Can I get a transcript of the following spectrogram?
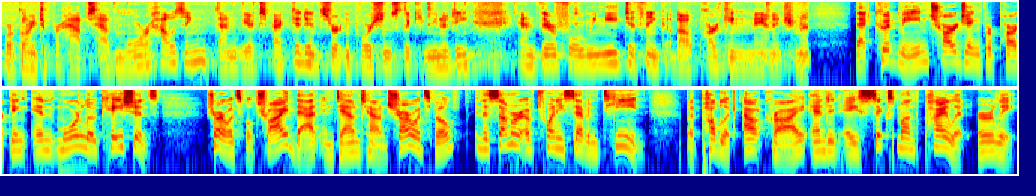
We're going to perhaps have more housing than we expected in certain portions of the community, and therefore we need to think about parking management. That could mean charging for parking in more locations. Charlottesville tried that in downtown Charlottesville in the summer of 2017, but public outcry ended a six month pilot early.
